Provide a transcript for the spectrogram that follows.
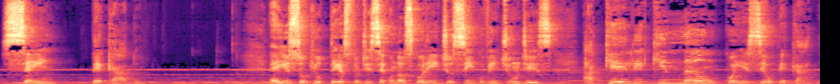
sem pecado. É isso que o texto de 2 Coríntios 5, 21 diz: aquele que não conheceu o pecado.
